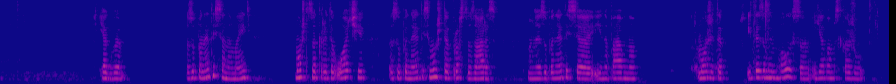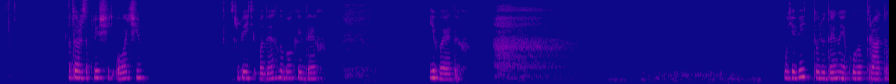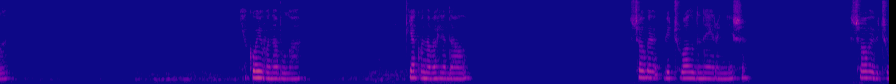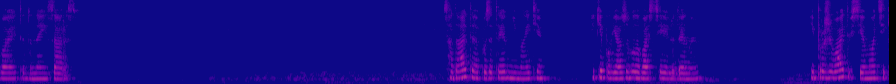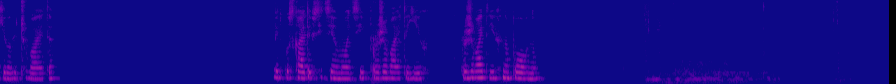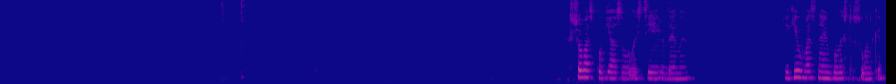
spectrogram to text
якби зупинитися на мить, можете закрити очі, зупинитися, можете просто зараз зупинитися і, напевно, можете йти за моїм голосом, і я вам скажу. Отож, заплющіть очі, зробіть один глибокий вдих і видих. Уявіть ту людину, яку ви втратили. Якою вона була? Як вона виглядала? Що ви відчували до неї раніше? Що ви відчуваєте до неї зараз? Згадайте позитивні миті, які пов'язували вас з цією людиною. І проживайте всі емоції, які ви відчуваєте. Відпускайте всі ці емоції, проживайте їх, проживайте їх наповну. Що вас пов'язувало з цією людиною? Які у вас з нею були стосунки?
